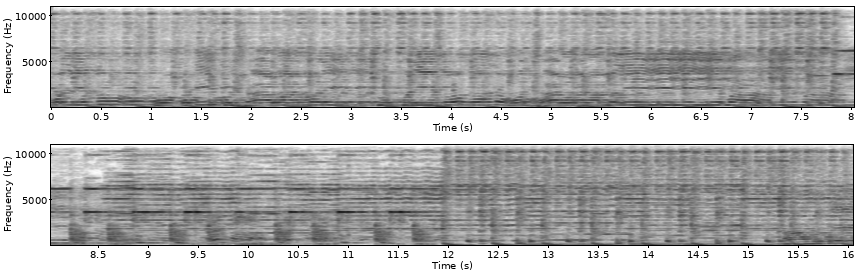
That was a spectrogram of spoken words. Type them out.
ખોલી તો કોકડી બુઝાળા મળી. ચૂંપડી તો ગાનો ઝાળા મળી આવજે.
